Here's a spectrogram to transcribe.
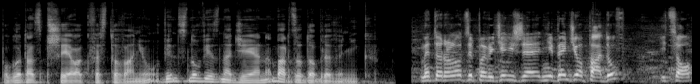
Pogoda sprzyjała kwestowaniu, więc znów jest nadzieja na bardzo dobry wynik. Meteorolodzy powiedzieli, że nie będzie opadów i co?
